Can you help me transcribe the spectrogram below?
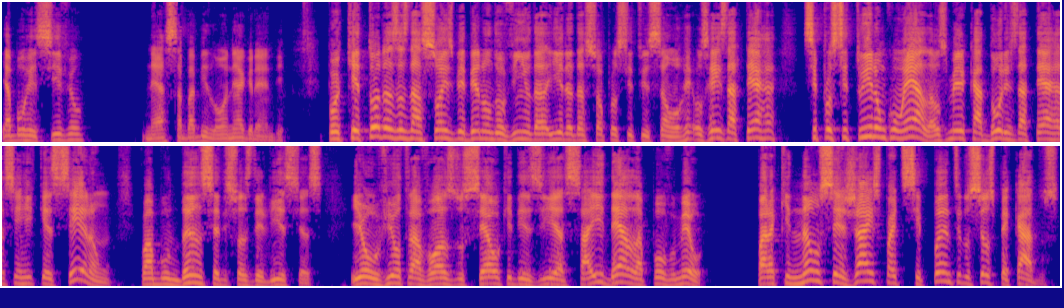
e aborrecível nessa Babilônia grande. Porque todas as nações beberam do vinho da ira da sua prostituição. Os reis da terra se prostituíram com ela, os mercadores da terra se enriqueceram com a abundância de suas delícias. E ouvi outra voz do céu que dizia: Saí dela, povo meu, para que não sejais participante dos seus pecados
